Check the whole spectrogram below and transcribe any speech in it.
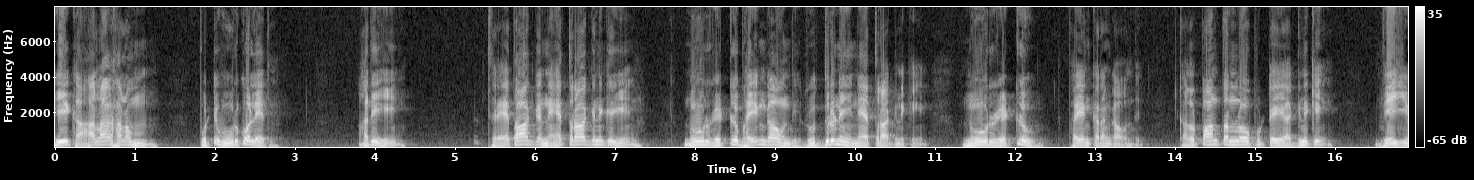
ఈ కాలాహలం పుట్టి ఊరుకోలేదు. అది త్రేతాగ్ని నేత్రాగ్నికి నూరు రెట్లు భయంగా ఉంది. రుద్రుని నేత్రాగ్నికి నూరు రెట్లు భయంకరంగా ఉంది. కల్పాంతంలో పుట్టే అగ్నికి వెయ్యి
